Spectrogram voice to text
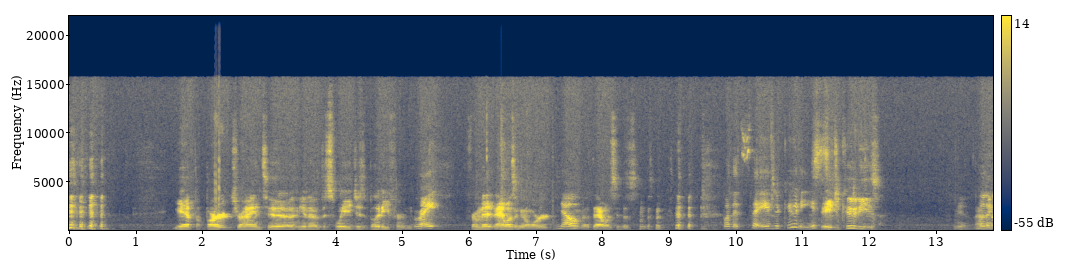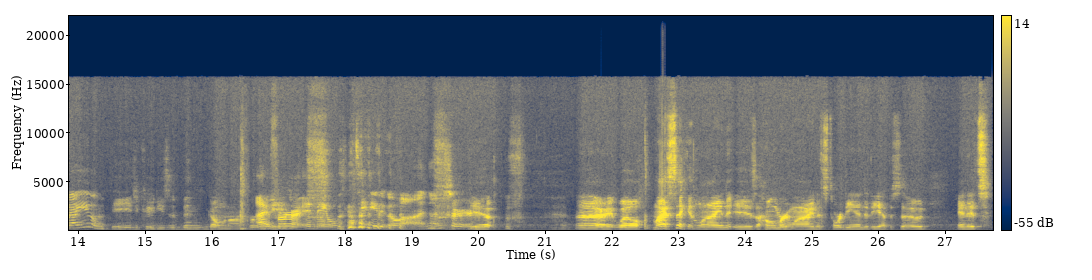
Yep, Bart trying to you know dissuade his buddy from Right? from it. That wasn't gonna work. No, But that was his but it's the age of cooties. the age of cooties. Yeah. What think- about you? The age of cooties have been going on for I many for ages. and they will continue to go on. I'm sure. Yep. All right. Well, my second line is a Homer line. It's toward the end of the episode, and it's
